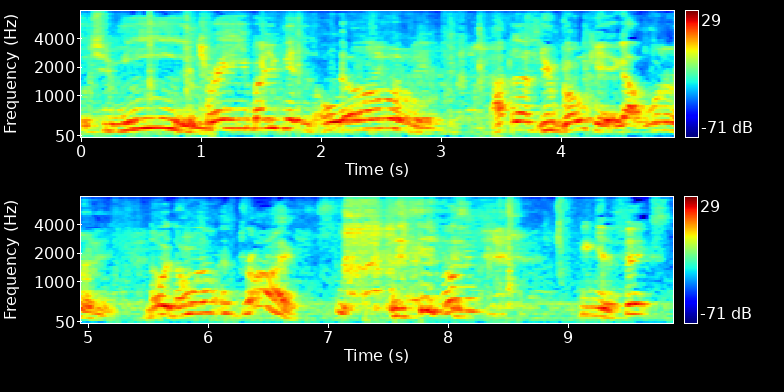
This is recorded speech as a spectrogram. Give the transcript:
What you mean? Trade, bro. You can get this old No. one. After that, You broke it. It got water in it. no, it don't. It's dry. you know what I mean? You can get it fixed.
